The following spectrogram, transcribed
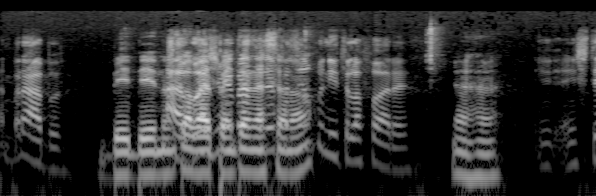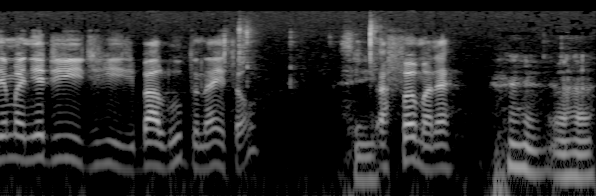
É brabo. BD ah, nunca eu vai pra ver brasileiro internacional. bonito lá fora. Aham, A gente tem mania de, de baludo, né? Então. Sim. A fama, né? Aham.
